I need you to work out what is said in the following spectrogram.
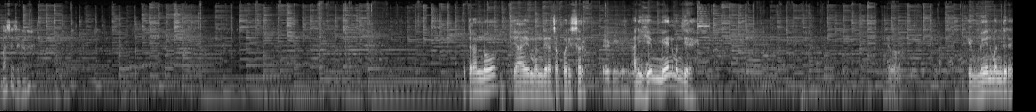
बसायचं का मित्रांनो हे आहे मंदिराचा परिसर आणि हे मेन मंदिर आहे. हे हे मेन मंदिर आहे.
